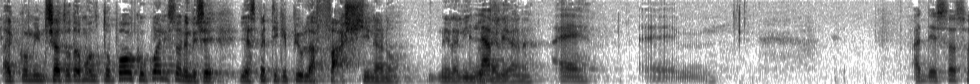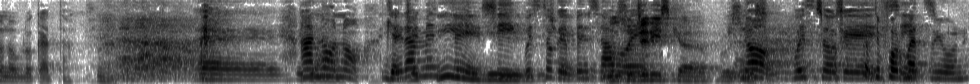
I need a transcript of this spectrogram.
ha cominciato da molto poco. Quali sono invece gli aspetti che più l'affascinano? nella lingua La, italiana? Eh, eh, adesso sono bloccata. Eh, ah no, no, veramente sì, questo che pensavo... Non suggerisca... È... No, questo che... Deformazione.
